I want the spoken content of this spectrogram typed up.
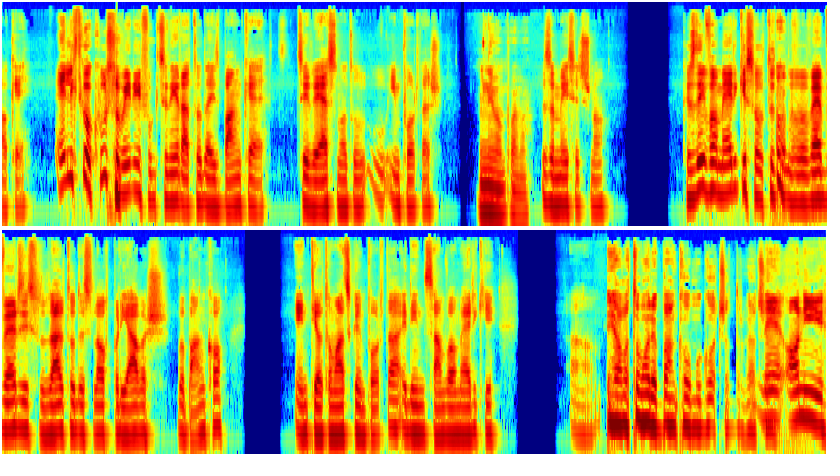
ok. Elik tako, kako v Sloveniji funkcionira to, da iz banke CVS not v- v- importaš. Nimam pojma. za mesečno. Ker zdaj v Ameriki so tudi v web verziji dodali to, da se lahko prijaviš v banko in ti avtomatsko importa, edin sam v Ameriki. Um, Ja, no to mora banka omogočati drugače. ne, oni,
